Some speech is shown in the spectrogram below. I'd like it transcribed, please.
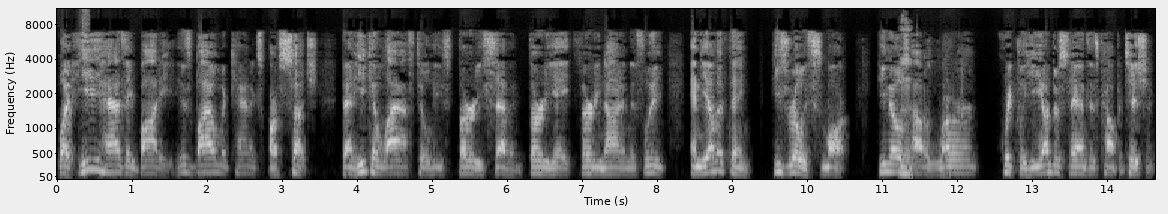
but he has a body. His biomechanics are such that he can last till he's 37, 38, 39 in this league. And the other thing, he's really smart. He knows mm. how to learn quickly. He understands his competition.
